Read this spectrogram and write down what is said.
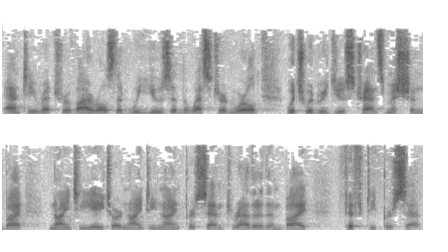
antiretrovirals that we use in the Western world, which would reduce transmission by 98 or 99 percent rather than by 50 percent.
